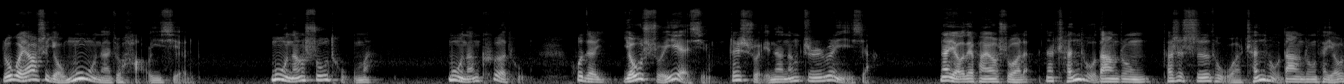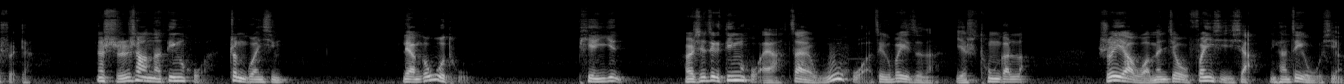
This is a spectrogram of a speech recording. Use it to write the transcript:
如果要是有木呢，就好一些了。木能疏土嘛？木能克土，或者有水也行。这水呢能滋润一下。那有的朋友说了，那尘土当中它是湿土啊，尘土当中它有水呀。那实际上呢，丁火正官星，两个戊土偏印。而且这个丁火呀，在午火这个位置呢，也是通根了，所以啊，我们就分析一下。你看这个五行，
